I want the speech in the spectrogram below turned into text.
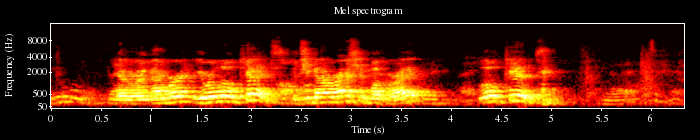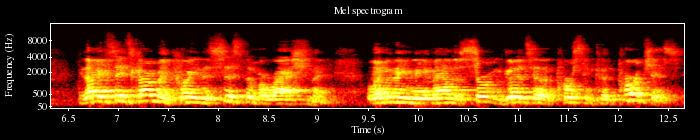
You remember it? You were little kids, but you got a ration book, right? Little kids. The United States government created a system of rationing, limiting the amount of certain goods that a person could purchase.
